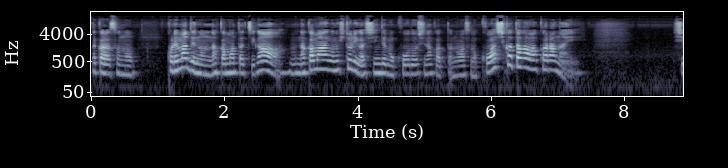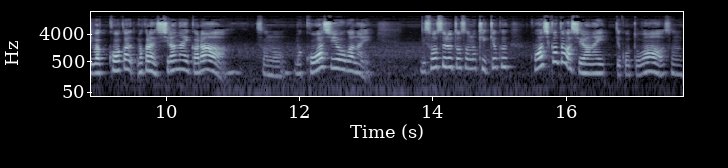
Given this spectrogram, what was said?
だからその、これまでの仲間たちが、仲間の一人が死んでも行動しなかったのは、その壊し方がわからない。し、わ、わからない、知らないから、その、まあ、壊しようがない。で、そうするとその結局、壊し方が知らないってことは、その、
